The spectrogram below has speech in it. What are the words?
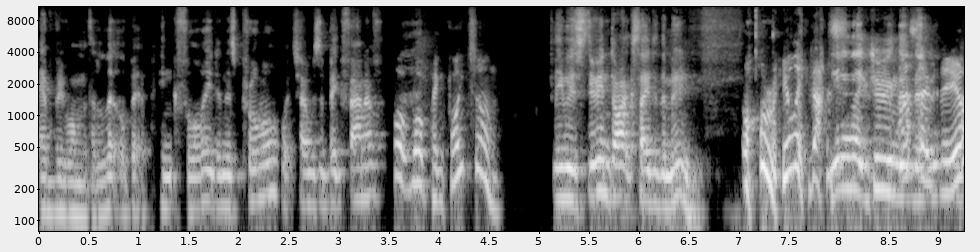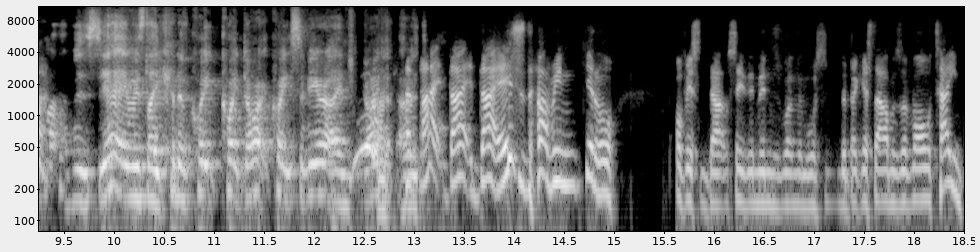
everyone with a little bit of Pink Floyd in his promo, which I was a big fan of. What, what Pink Floyd song? He was doing Dark Side of the Moon. Oh, really? That's Yeah, like during the, the out there. it was yeah, it was like kind of quite quite dark, quite severe. I enjoyed it. I was, that, that that is. I mean, you know, obviously, Dark Side of the Moon is one of the most the biggest albums of all time.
